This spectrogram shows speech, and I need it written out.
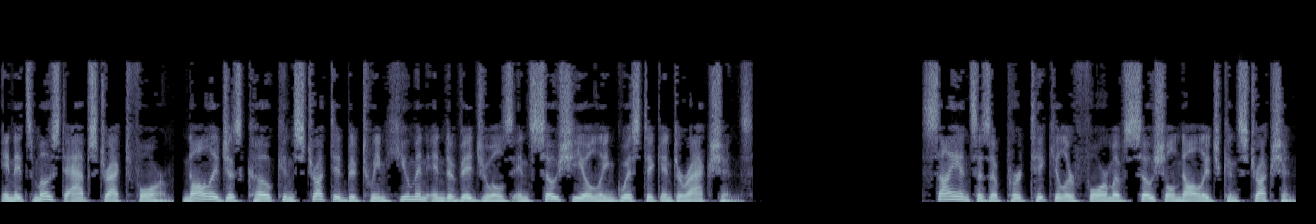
In its most abstract form, knowledge is co-constructed between human individuals in socio-linguistic interactions. Science is a particular form of social knowledge construction,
